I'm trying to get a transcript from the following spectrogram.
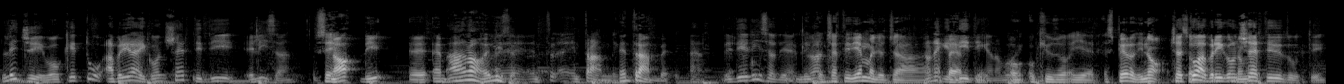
leggevo che tu aprirai i concerti di Elisa? Sì. No, di... eh, em- ah no, Elisa. Eh, ent- entrambi. Entrambe. Ah, di Elisa o di I no? concerti di Emma li ho già Non è che aperti. litigano, poi. Ho, ho chiuso ieri. Spero di no. Cioè tu Insomma, apri i non- concerti di tutti?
